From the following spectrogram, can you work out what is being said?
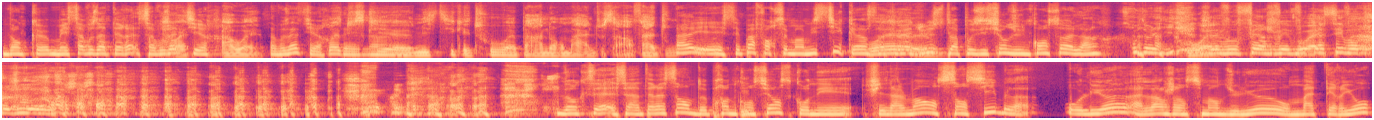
Donc, euh, mais ça vous intéresse, ça vous Ah ouais. attire. Ah ouais. Ça vous attire. Ouais, c'est tout ce qui est euh, mystique et tout, ouais, paranormal, tout ça, enfin tout. Ah, et c'est pas forcément mystique, hein. ça peut être juste la position d'une console. Hein. Ou de lit. Ouais. Je vais vous faire, je vais vous Ouais. casser votre jouet. Donc c'est c'est intéressant de prendre conscience qu'on est finalement sensible au lieu, à l'agencement du lieu, aux matériaux.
